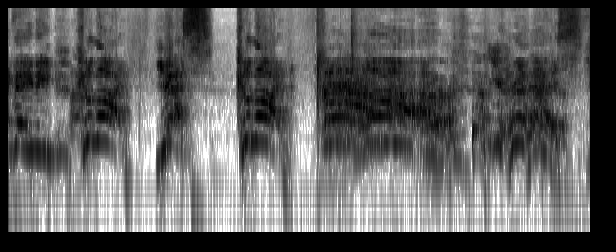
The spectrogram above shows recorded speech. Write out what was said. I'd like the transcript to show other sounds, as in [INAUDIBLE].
baby! Come on! Yes! Come on! Ah! [LAUGHS] Yes!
